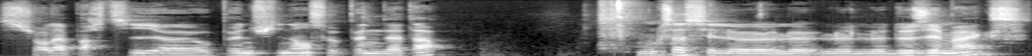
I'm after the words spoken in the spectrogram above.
sur la partie open finance, open data. Donc ça, c'est le, deuxième axe.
